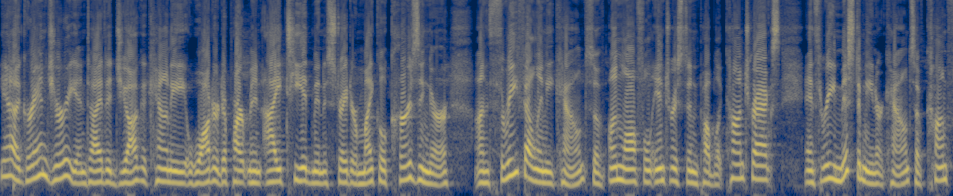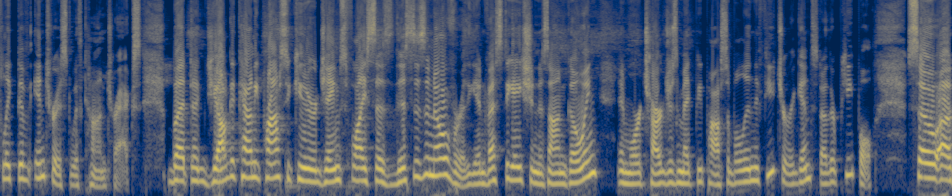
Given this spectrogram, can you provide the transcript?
Yeah, a grand jury indicted Geauga County Water Department IT Administrator Michael Kurzinger on three felony counts of unlawful interest in public contracts and three misdemeanor counts of conflict of interest with contracts. But uh, Geauga County prosecutor James Fly says this isn't over. The investigation is ongoing and more charges might be possible in the future against other people. So uh,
